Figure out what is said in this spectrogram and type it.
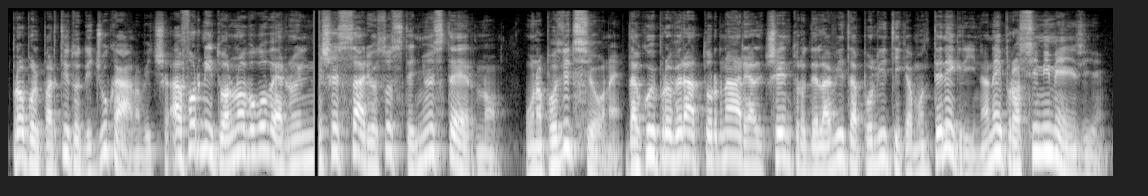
Proprio il partito di Djukanovic ha fornito al nuovo governo il necessario sostegno esterno, una posizione da cui proverà a tornare al centro della vita politica montenegrina nei prossimi mesi.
